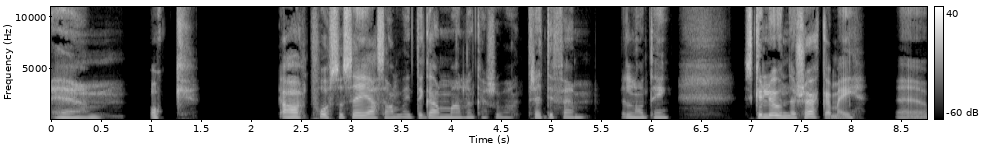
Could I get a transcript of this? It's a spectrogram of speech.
eh, och ja, påstår sig, alltså, han var inte gammal, han kanske var 35 eller någonting. Skulle undersöka mig. Eh,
